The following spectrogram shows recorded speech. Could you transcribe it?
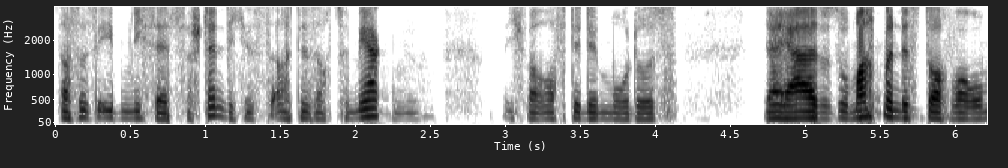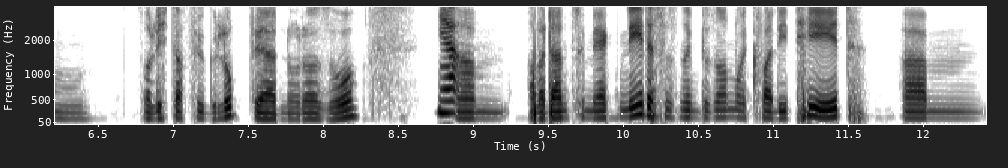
dass es eben nicht selbstverständlich ist, das auch zu merken. Ich war oft in dem Modus, ja, ja, also so macht man das doch, warum soll ich dafür gelobt werden oder so? Ja. Ähm, aber dann zu merken, nee, das ist eine besondere Qualität, ähm,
